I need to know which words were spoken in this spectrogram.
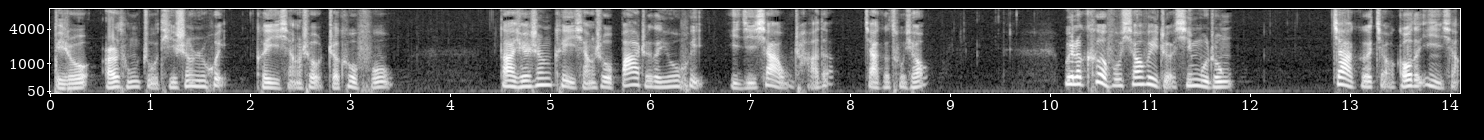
比如儿童主题生日会可以享受折扣服务，大学生可以享受八折的优惠以及下午茶的价格促销。为了克服消费者心目中价格较高的印象，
